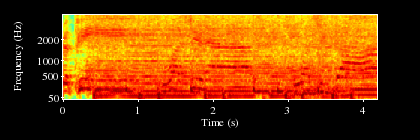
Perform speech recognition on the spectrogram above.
Repeat what you have, what you've done.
